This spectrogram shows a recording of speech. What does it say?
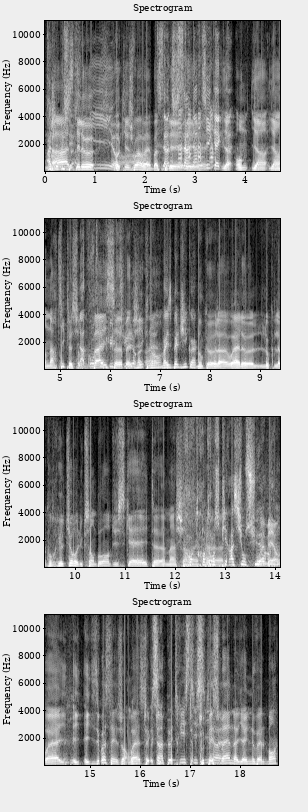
Ah, j'ai Ah, c'était le. Oui, Ok, oh. je vois, ouais. Bah, C'est un- c'était les- un article avec Il y, a- on- il y a, il y a un article sur Vice euh, Belgique, ouais. non Vice Belgique ouais. Donc, euh, la, ouais, le, le- la contre-culture au Luxembourg, du skate, euh, machin. Tran- tran- transpiration sueur. Ouais, mais, euh, Ouais, et, et il disait quoi C'est genre, ouais, C'est un peu triste ici. toutes les ouais. semaines, il y a une nouvelle banque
